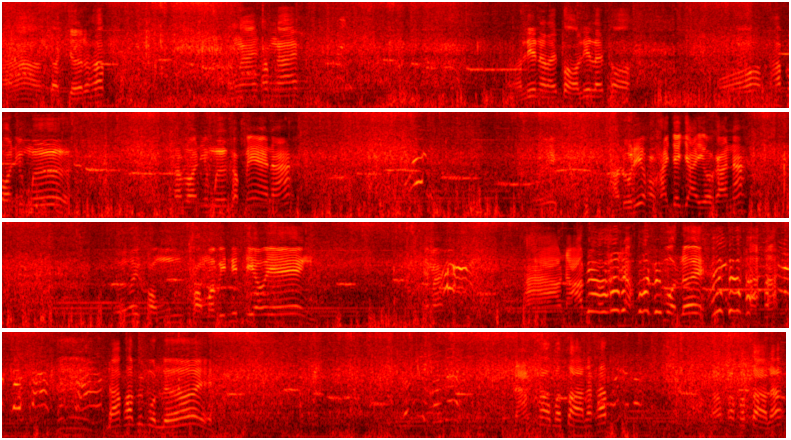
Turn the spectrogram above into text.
อ้าวจัดเจอแล้วครับทำไงทำไงอ่าเล่นอะไรต่อเล่นอะไรต่ออ๋อทับรอยนิ้วมือทับรอยนิ้วมือกับแม่นะเฮ้ย เอาดูที่ของใครจะใหญ่กว่ากันนะเอ้ยของของมาวินนิดเดียวเองใช่ไหมอ้าวน้ำน้ำน้ำพัดไปหมดเลยน้ำพัดไปหมดเลย น้ำเข้าประสาทแล้วครับน้ำเข้าประสาทแล้ว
